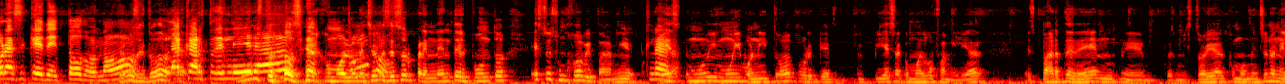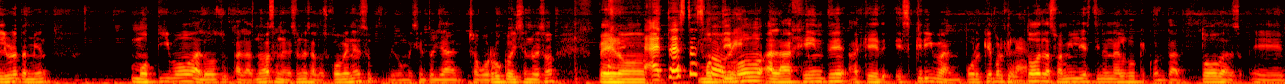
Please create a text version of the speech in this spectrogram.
Ahora sí que de todo, ¿no? De todo. La Eh, cartelera. Justo, o sea, como lo todo. mencionas, es sorprendente el punto. Esto es un hobby para mí. Claro. Es muy, muy bonito porque empieza como algo familiar. Es parte de eh, pues, mi historia. Como menciona en el libro también, motivo a, los, a las nuevas generaciones, a los jóvenes. Digo, me siento ya chaborruco diciendo eso. Pero Ah, estás joven. motivo a la gente a que escriban. ¿Por qué? Porque Claro. todas las familias tienen algo que contar. Todas. Eh,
